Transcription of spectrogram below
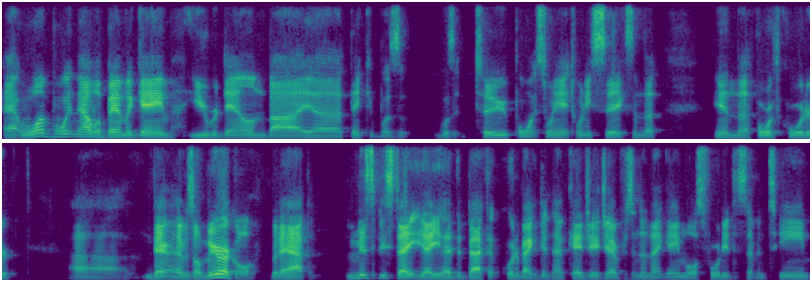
At one point in the Alabama game, you were down by uh, I think it was was it two points, 28-26 in the in the fourth quarter. Uh, there, it was a miracle, but it happened. Mississippi State, yeah, you had the backup quarterback. You didn't have KJ Jefferson in that game, lost 40 to 17.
